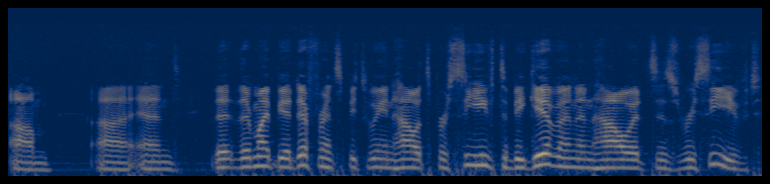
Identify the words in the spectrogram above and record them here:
Um, uh, and th- there might be a difference between how it's perceived to be given and how it is received.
